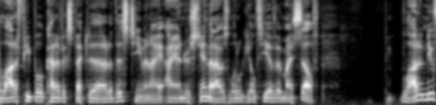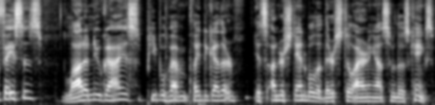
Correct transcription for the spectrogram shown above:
lot of people kind of expected that out of this team. And I, I understand that. I was a little guilty of it myself. A lot of new faces, a lot of new guys, people who haven't played together. It's understandable that they're still ironing out some of those kinks.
